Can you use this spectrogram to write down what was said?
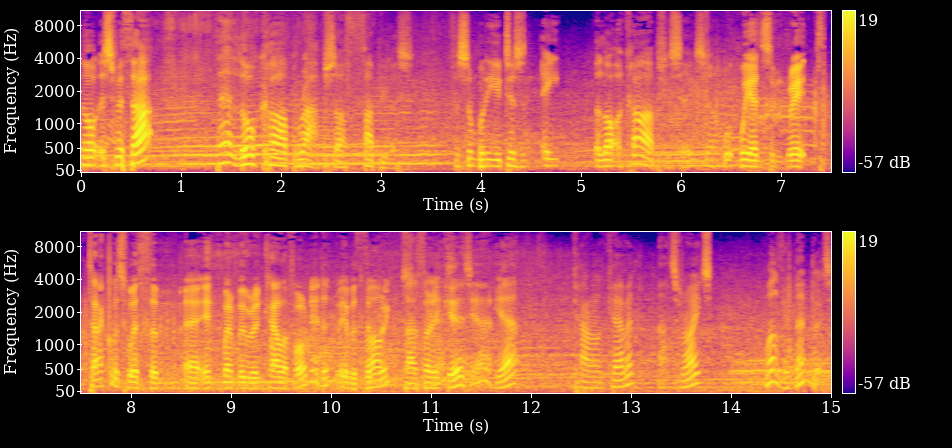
Notice with that, their low carb wraps are fabulous for somebody who doesn't eat a lot of carbs. You see, so we had some great tacos with them uh, in, when we were in California didn't we with the Oh, rings That's very Yes, good. yeah yeah. Carol and Kevin. That's right. Well remembered.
